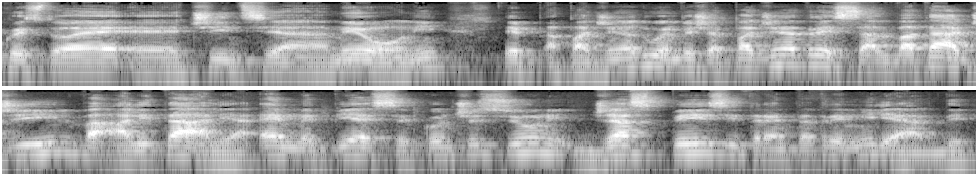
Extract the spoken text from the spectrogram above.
questo è eh, Cinzia Meoni, a pagina 2, invece a pagina 3, salvataggi Ilva all'Italia, MPS e concessioni, già spesi 33 miliardi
